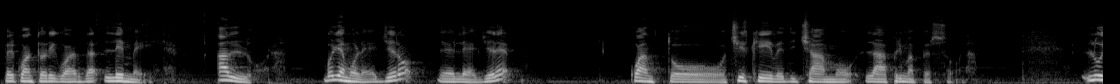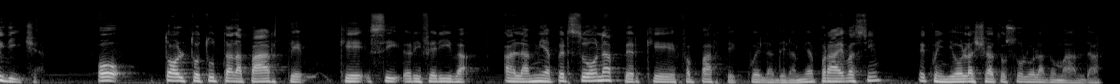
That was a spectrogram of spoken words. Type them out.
Per quanto riguarda le mail. Allora, vogliamo leggere, eh, leggere quanto ci scrive, diciamo, la prima persona. Lui dice, ho tolto tutta la parte che si riferiva alla mia persona perché fa parte quella della mia privacy e quindi ho lasciato solo la domanda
